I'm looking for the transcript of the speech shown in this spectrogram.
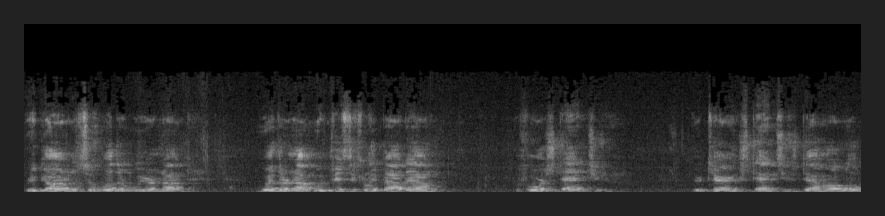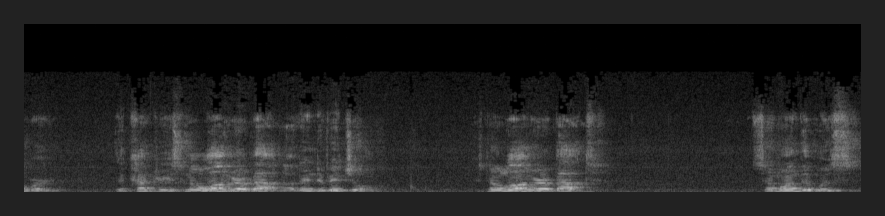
Regardless of whether we are not, whether or not we physically bow down before a statue, they're tearing statues down all over the country. It's no longer about an individual. It's no longer about someone that was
